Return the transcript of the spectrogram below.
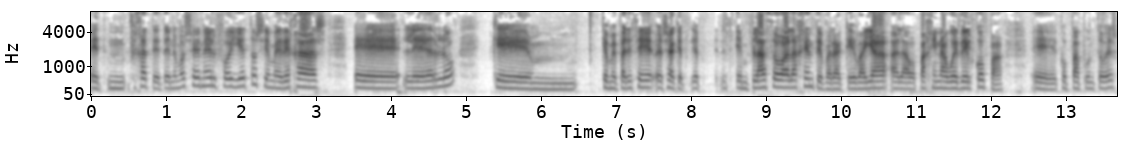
eh, mm, fíjate, tenemos en el folleto, si me dejas eh, leerlo, que, mm, que me parece, o sea, que, emplazo a la gente para que vaya a la página web del Copa, eh, copa.es,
